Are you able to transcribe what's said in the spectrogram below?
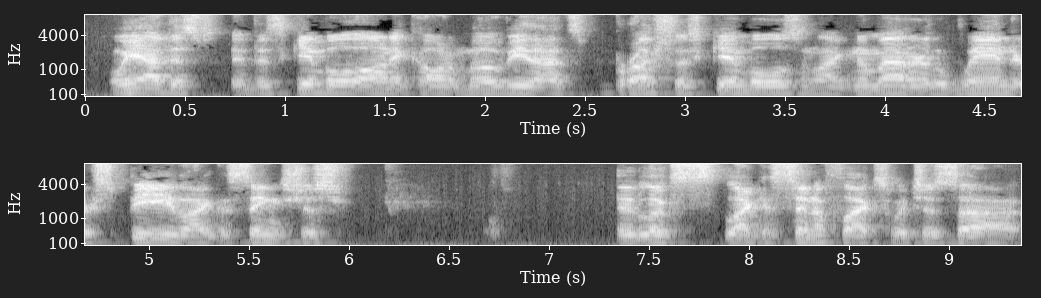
we have this this gimbal on it called a MoVI that's brushless gimbals, and like no matter the wind or speed, like this thing's just it looks like a Cineflex, which is uh,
